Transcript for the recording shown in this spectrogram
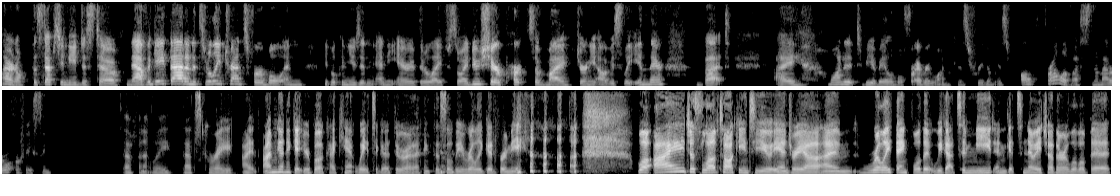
I don't know, the steps you need just to navigate that. And it's really transferable and people can use it in any area of their life. So I do share parts of my journey, obviously, in there, but I wanted it to be available for everyone because freedom is all for all of us, no matter what we're facing. Definitely. That's great. I, I'm going to get your book. I can't wait to go through it. I think this will be really good for me. well, I just love talking to you, Andrea. I'm really thankful that we got to meet and get to know each other a little bit.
